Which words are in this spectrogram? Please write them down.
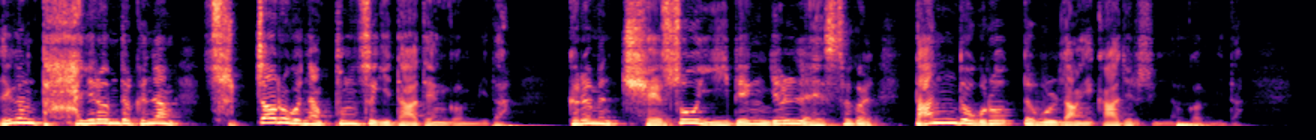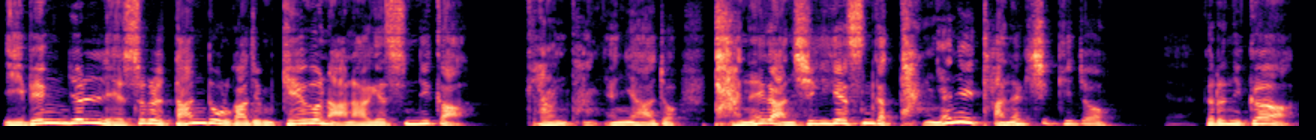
이건 다 여러분들 그냥 숫자로 그냥 분석이 다 된 겁니다. 그러면 최소 214석을 단독으로 더불당이 가질 수 있는 겁니다. 214석을 단독으로 가지면 개헌 안 하겠습니까 그럼 당연히 하죠. 탄핵 안 시키겠습니까 당연히 탄핵시키죠. 예. 그러니까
